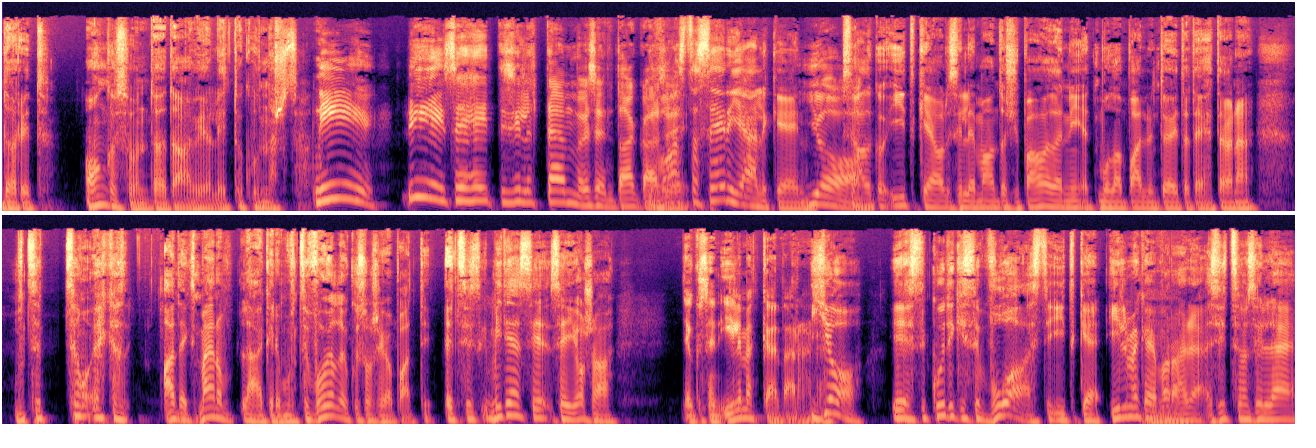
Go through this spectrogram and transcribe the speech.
Dorit, onko sun tuota avioliitto kunnossa? Niin, niin, se heitti sille tämmöisen takaisin. Vasta sen jälkeen Joo. se alkoi itkeä, oli silleen, mä oon tosi pahoillani, että mulla on paljon töitä tehtävänä. Mutta se, se on ehkä, anteeksi, mä en ole lääkäri, mutta se voi olla joku sosiopaatti. Et siis miten se, se ei osaa, Ja kun sen ilmekkää vääränä. joo, ja sitten kuitenkin se vuolasti itkee, ilmekä ei varahda, ja sitten se on silleen,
